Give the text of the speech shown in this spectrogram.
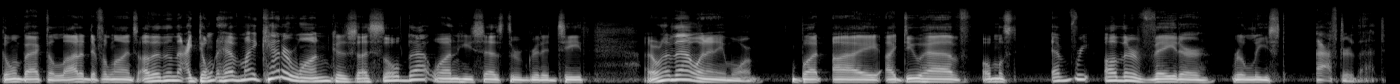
going back to a lot of different lines, other than that, I don't have my Kenner one because I sold that one, he says through gritted teeth. I don't have that one anymore. But I, I do have almost every other Vader released after that,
